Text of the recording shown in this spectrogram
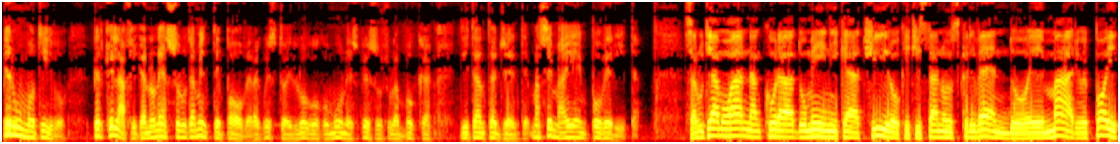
per un motivo, perché l'Africa non è assolutamente povera, questo è il luogo comune spesso sulla bocca di tanta gente, ma semmai è impoverita. Salutiamo Anna ancora domenica, Ciro che ci stanno scrivendo e Mario e poi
